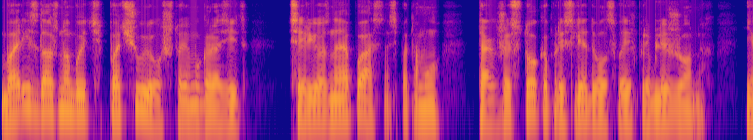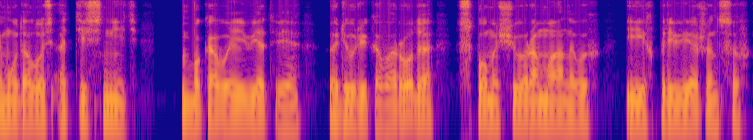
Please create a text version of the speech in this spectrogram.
Борис, должно быть, почуял, что ему грозит серьезная опасность, потому так жестоко преследовал своих приближенных. Ему удалось оттеснить боковые ветви Рюрикова рода с помощью Романовых и их приверженцев,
